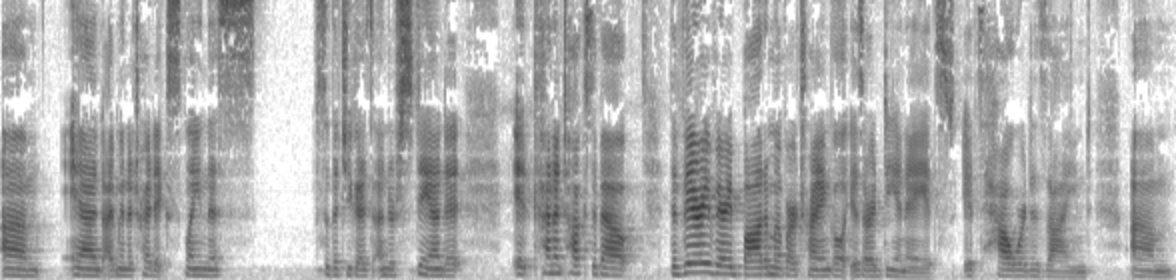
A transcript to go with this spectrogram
um, and I'm going to try to explain this so that you guys understand it. It kind of talks about the very very bottom of our triangle is our DNA. It's it's how we're designed. Um,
